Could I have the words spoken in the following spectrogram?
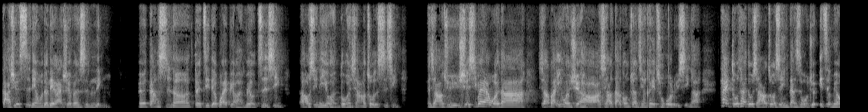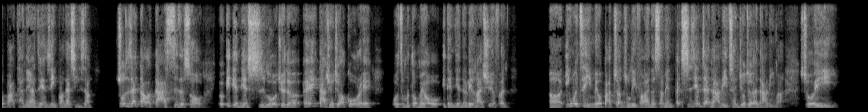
大学四年我的恋爱学分是零。因为当时呢，对自己的外表很没有自信，然后心里有很多很想要做的事情，很想要去学西班牙文啊，想要把英文学好啊，想要打工赚钱可以出国旅行啊，太多太多想要做的事情，但是我就一直没有把谈恋爱这件事情放在心上。说是在，到了大四的时候，有一点点失落，觉得哎，大学就要过了，我怎么都没有一点点的恋爱学分？呃，因为自己没有把专注力放在那上面，时间在哪里，成就就在哪里嘛，所以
